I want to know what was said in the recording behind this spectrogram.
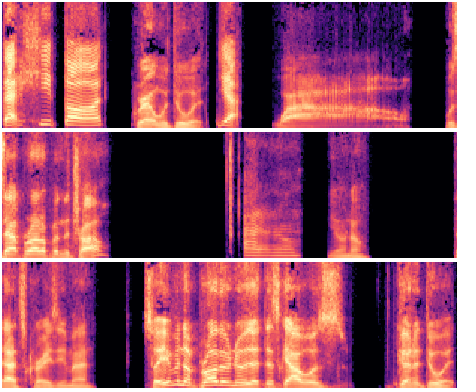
that he thought. Grant would do it. Yeah. Wow. Was that brought up in the trial? I don't know. You don't know. That's crazy, man. So even the brother knew that this guy was gonna do it.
